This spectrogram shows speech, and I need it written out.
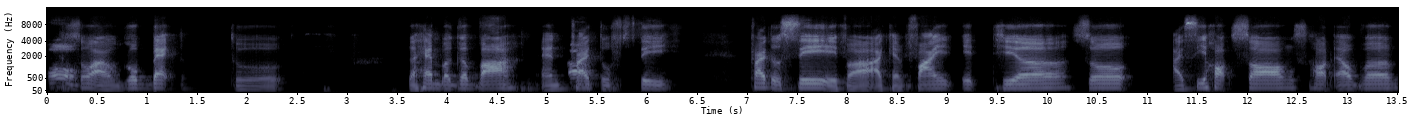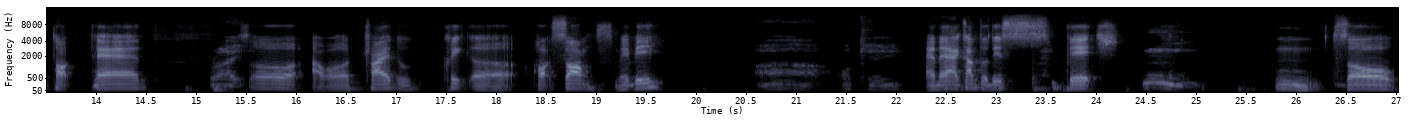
oh, So I'll go back to the hamburger bar and try to see try to see if uh, I can find it here. So I see hot songs, hot album, top 10. Right. So I will try to click uh hot songs maybe. Ah, okay. And then I come to this page. Hmm. Mm, so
